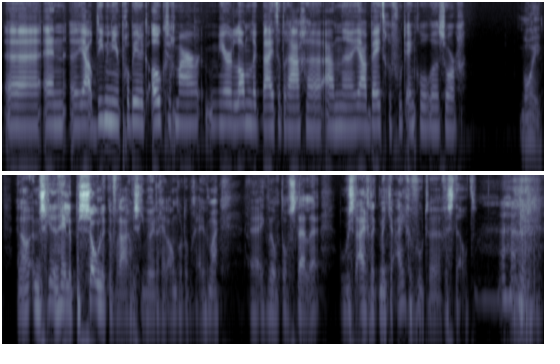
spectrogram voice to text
Eh, en eh, ja, op die manier probeer ik ook, zeg maar, meer landelijk bij te dragen aan eh, ja, betere voet-enkelzorg. Mooi. En dan misschien een hele persoonlijke vraag. Misschien wil je er geen antwoord op geven, maar eh, ik wil hem toch stellen. Hoe is het eigenlijk met je eigen voeten gesteld?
